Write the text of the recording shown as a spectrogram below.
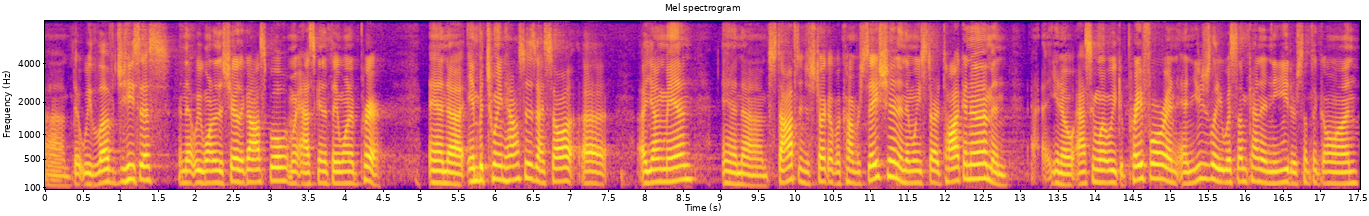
um, that we loved Jesus, and that we wanted to share the gospel, and we're asking if they wanted prayer. And uh, in between houses, I saw uh, a young man and um, stopped and just struck up a conversation, and then we started talking to him and uh, you know asking what we could pray for, and, and usually it was some kind of need or something going on.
